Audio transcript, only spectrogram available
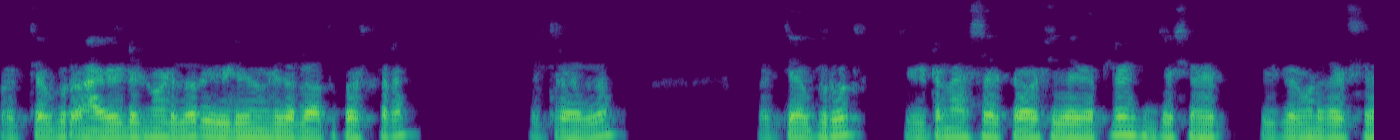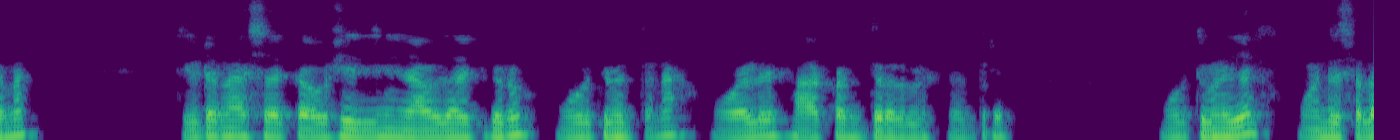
ಪ್ರತಿಯೊಬ್ಬರು ಆ ವಿಡಿಯೋ ನೋಡಿದವರು ವಿಡಿಯೋ ನೋಡಿದ್ರು ಅದಕ್ಕೋಸ್ಕರ ಹೇಳ್ತಿರೋದು ಪ್ರತಿಯೊಬ್ಬರು ಕೀಟನಾಶಕ ಔಷಧಿ ಆಗಿರಲಿ ಇಂಜೆಕ್ಷನ್ ಸ್ವೀಕಾರ ಮಾಡಿದ ತಕ್ಷಣ ಕೀಟನಾಶಕ ಔಷಧಿ ಯಾವ್ದು ಹಾಕಿದ್ರು? ಮೂರು ತಿಂಗಳ ತನಕ ಒಳ್ಳೆ ಹಾಕೊಂತಿರೋದಿಲ್ಲ ಸ್ನೇಹಿತರೆ ಮೂರು ತಿಂಗಳಿಗೆ ಒಂದೇ ಸಲ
